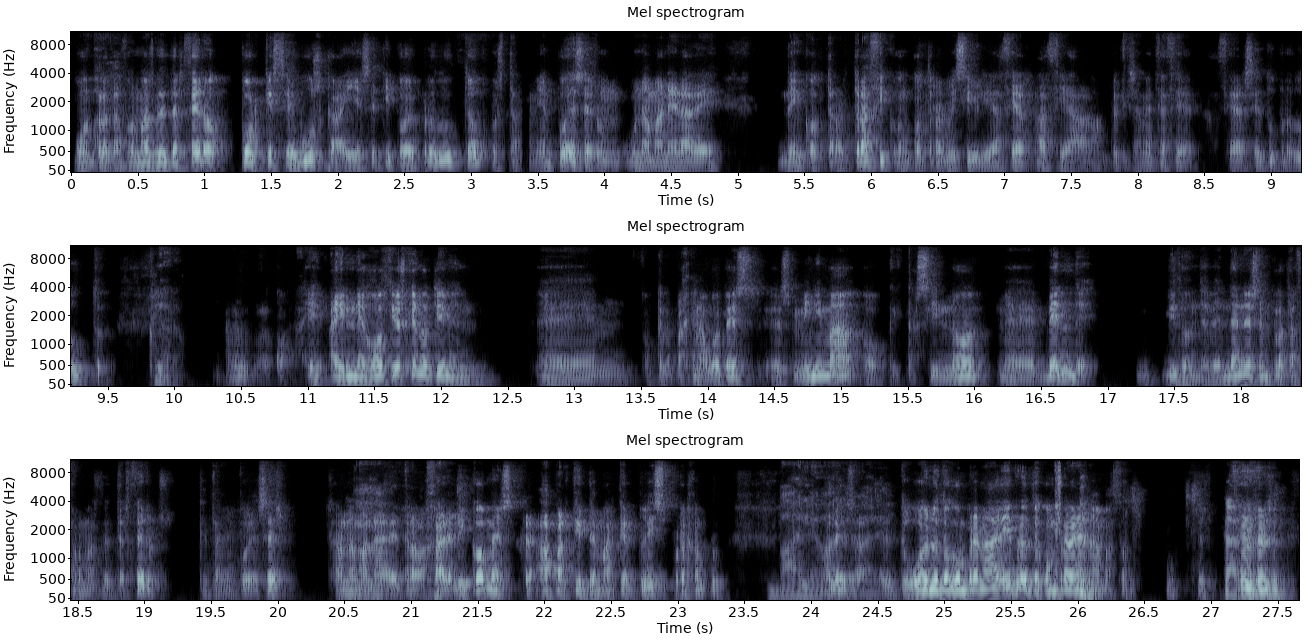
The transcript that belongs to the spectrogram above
o en plataformas de tercero, porque se busca ahí ese tipo de producto, pues también puede ser una manera de, encontrar tráfico, encontrar visibilidad hacia, precisamente hacia, hacia, ese tu producto. Claro. hay, negocios que no tienen eh, o que la página web es, es mínima o que casi no eh, vende. Y donde venden es en plataformas de terceros, que también puede ser. O sea, una manera de trabajar el e-commerce a partir de Marketplace, por ejemplo. Vale, vale. Tu web no te compra nadie, pero te compran en Amazon.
